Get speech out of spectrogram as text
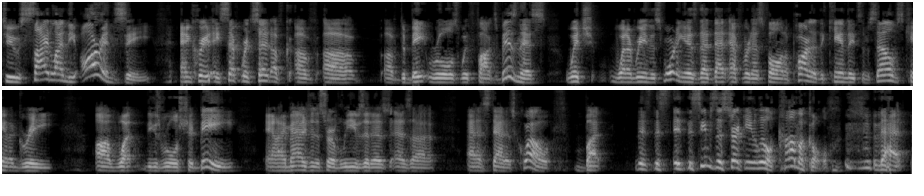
to sideline the RNC and create a separate set of of uh, of debate rules with Fox Business, which what I'm reading this morning is that that effort has fallen apart. That the candidates themselves can't agree on what these rules should be, and I imagine this sort of leaves it as as a as status quo. But this this it, this seems to start getting a little comical that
